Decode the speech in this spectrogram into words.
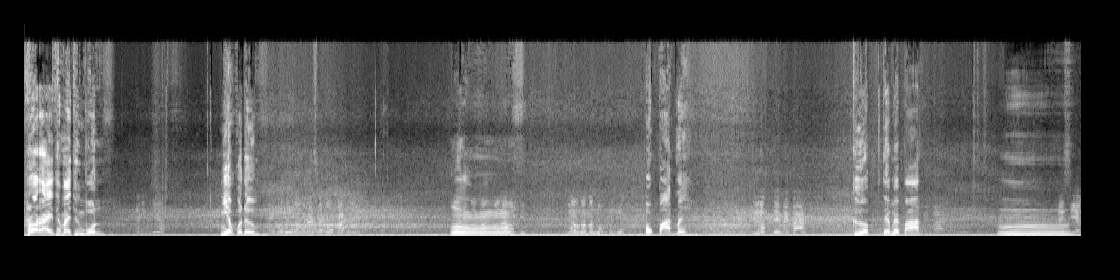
เพราะอะไรทำไมถึงวนอันนี้เงียบเงียบกว่าเดิมเงียบกว่าเดิมเราไม่ได้ใส่ตัวพักเลยอืเวลามมันติดเครื่องแล้วมันหนวกหูออกปาดไหมเกือบแต่ไม่ปาร์เกือบแต่ไม่ปาดไม่ปาร์อืแต่มเสียง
